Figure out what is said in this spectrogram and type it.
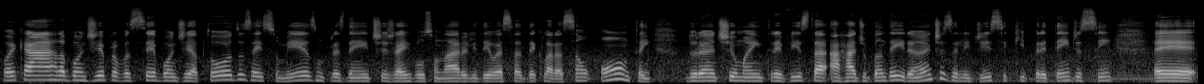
Oi, Carla, bom dia para você, bom dia a todos. É isso mesmo, o presidente Jair Bolsonaro ele deu essa declaração ontem durante uma entrevista à Rádio Bandeirantes. Ele disse que pretende sim é,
